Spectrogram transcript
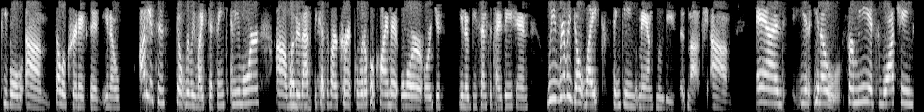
people, um, fellow critics, and you know, audiences don't really like to think anymore. Um, whether that's because of our current political climate or or just you know desensitization, we really don't like thinking man's movies as much. Um, and you you know, for me, it's watching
